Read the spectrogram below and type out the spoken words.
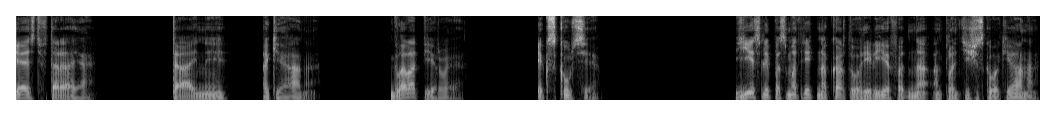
Часть вторая. Тайны океана. Глава первая. Экскурсия. Если посмотреть на карту рельефа дна Атлантического океана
